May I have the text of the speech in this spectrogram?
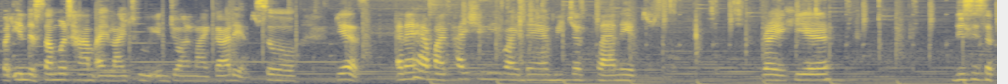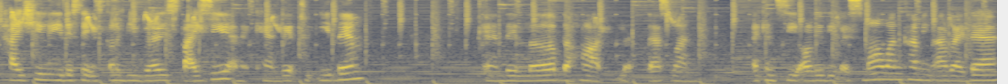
But in the summertime, I like to enjoy my garden. So yes, and I have my Thai chili right there. We just planted right here. This is a Thai chili. They say it's gonna be very spicy, and I can't wait to eat them. And they love the hot. That's one. I can see already like small one coming out right there.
